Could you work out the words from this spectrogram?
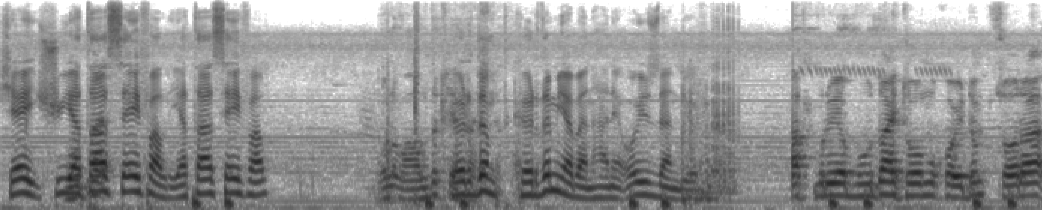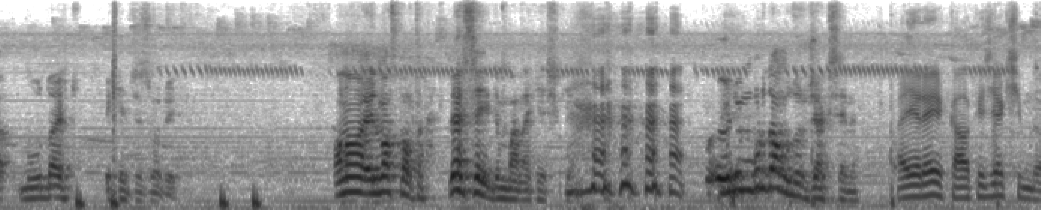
Şey şu yatağı safe al. Yatağı safe al. Oğlum aldık ya. Kırdım. taşları. Kırdım ya ben hani o yüzden diyorum. Bak buraya buğday tohumu koydum. Sonra buğday ekeceğiz oraya. Ana elmas balta. Verseydin bana keşke. Bu ölüm burada mı duracak senin? Hayır hayır kalkacak şimdi o.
